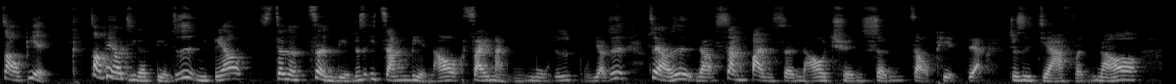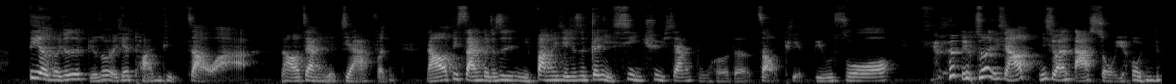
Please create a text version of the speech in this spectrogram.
照片，照片有几个点，就是你不要真的正脸，就是一张脸，然后塞满荧幕，就是不要，就是最好是然后上半身，然后全身照片这样，就是加分。然后第二个就是比如说有些团体照啊，然后这样也加分。然后第三个就是你放一些就是跟你兴趣相符合的照片，比如说。比如说你想要你喜欢打手游，你就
